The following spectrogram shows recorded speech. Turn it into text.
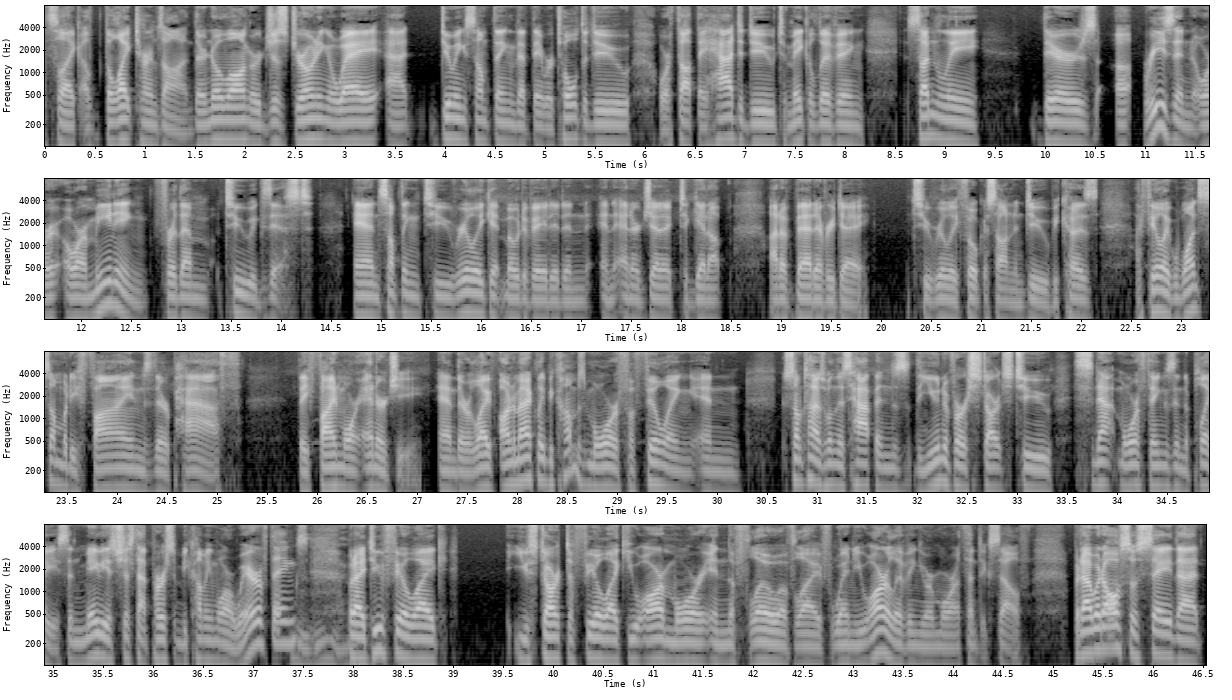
It's like a, the light turns on. They're no longer just droning away at doing something that they were told to do or thought they had to do to make a living. Suddenly, there's a reason or, or a meaning for them to exist and something to really get motivated and, and energetic to get up out of bed every day to really focus on and do because I feel like once somebody finds their path, they find more energy and their life automatically becomes more fulfilling and sometimes when this happens the universe starts to snap more things into place and maybe it's just that person becoming more aware of things mm-hmm. but i do feel like you start to feel like you are more in the flow of life when you are living your more authentic self. But I would also say that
